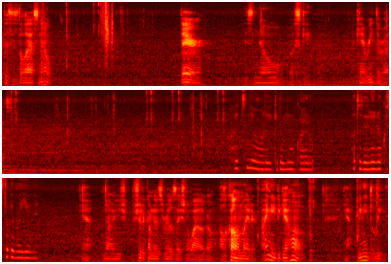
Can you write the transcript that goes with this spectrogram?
Alright, this is the last note. There is no escape. I can't read the rest. Yeah, no, you sh should have come to this realization a while ago. I'll call him later. I need to get home. Yeah, we need to leave.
